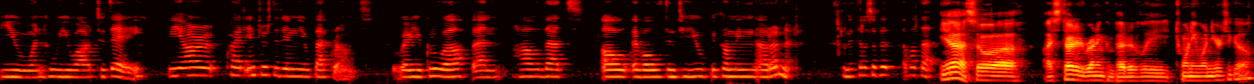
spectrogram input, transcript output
you and who you are today. We are quite interested in your background, where you grew up and how that all evolved into you becoming a runner. Can you tell us a bit about that? Yeah, so uh, I started running competitively 21 years ago.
